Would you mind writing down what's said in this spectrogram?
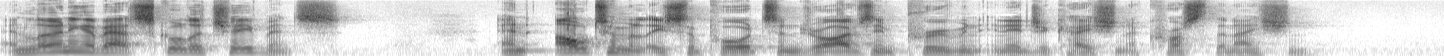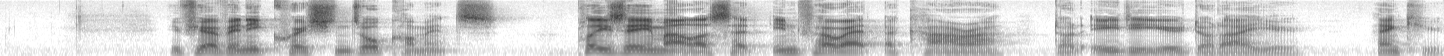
and learning about school achievements, and ultimately supports and drives improvement in education across the nation. If you have any questions or comments, please email us at info at acara.edu.au. Thank you.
